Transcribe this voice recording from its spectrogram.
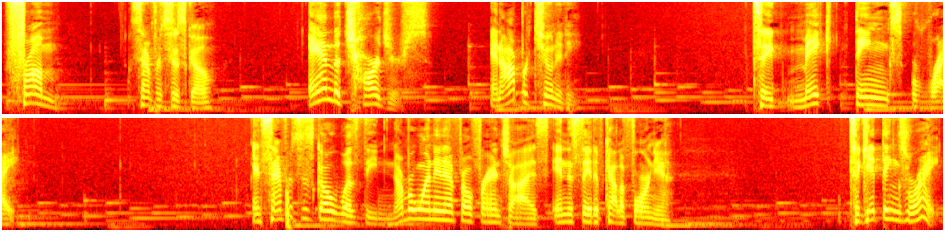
from San Francisco, and the Chargers an opportunity to make things right. And San Francisco was the number one NFL franchise in the state of California to get things right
